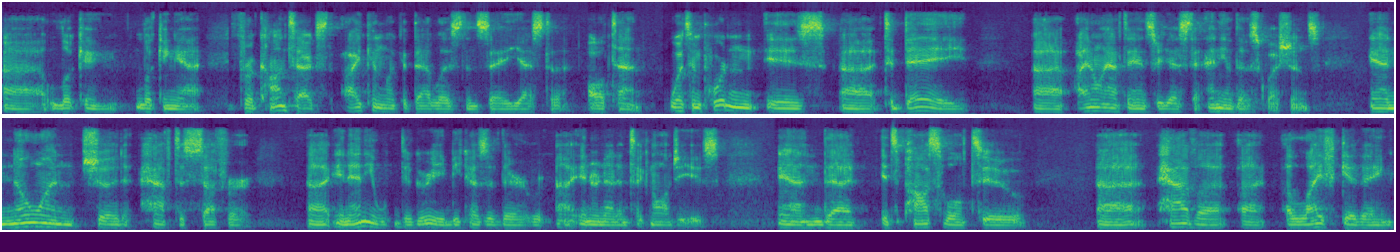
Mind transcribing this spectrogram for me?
uh, looking looking at. For context, I can look at that list and say yes to all ten. What's important is uh, today. Uh, I don't have to answer yes to any of those questions, and no one should have to suffer uh, in any degree because of their uh, internet and technology use, and that it's possible to uh, have a, a, a life giving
